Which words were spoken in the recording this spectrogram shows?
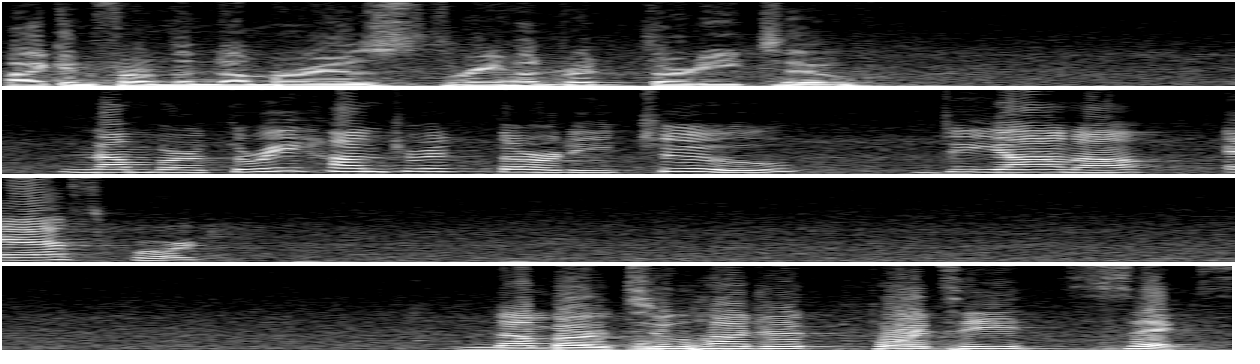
I confirm the number is 332. Number 332, Deanna Asford. Number 246.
